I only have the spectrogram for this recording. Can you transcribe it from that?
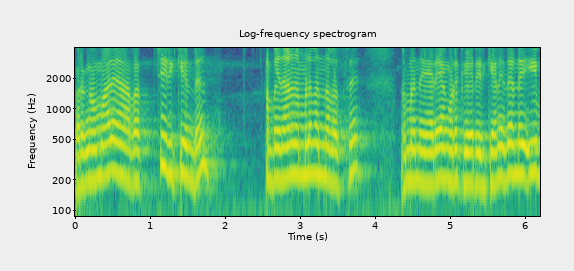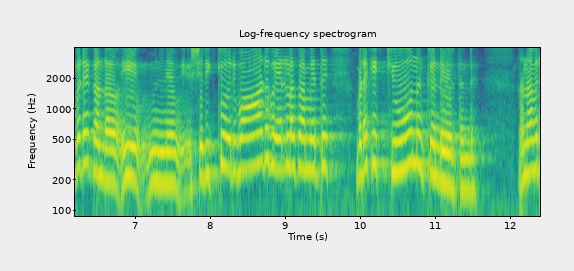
കുരങ്ങന്മാർ നിറച്ചിരിക്കുന്നുണ്ട് അപ്പോൾ ഇതാണ് നമ്മൾ വന്ന ബസ്. നമ്മൾ നേരെ അങ്ങോട്ട് കയറിയിരിക്കുകയാണ് ഇതുണ്ട് ഇവിടെ കണ്ടോ ഈ ശരിക്കും ഒരുപാട് പേരുള്ള സമയത്ത് ഇവിടെയൊക്കെ ക്യൂ നിൽക്കേണ്ടി വരുത്തുന്നുണ്ട് അന്ന് അവർ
